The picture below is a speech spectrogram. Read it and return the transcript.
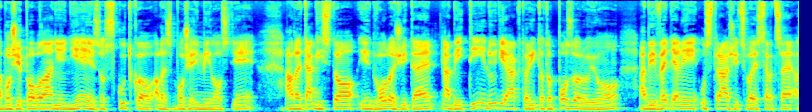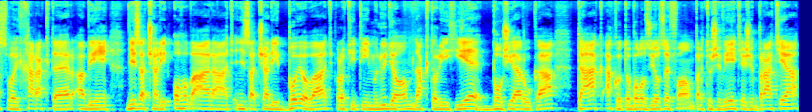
a Božie povolanie nie je zo skutkov, ale z Božej milosti. Ale takisto je dôležité, aby tí ľudia, ktorí toto pozorujú, aby vedeli ustrážiť svoje srdce a svoj charakter, aby nezačali oh ohovárať, nezačali bojovať proti tým ľuďom, na ktorých je Božia ruka, tak ako to bolo s Jozefom, pretože viete, že bratia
